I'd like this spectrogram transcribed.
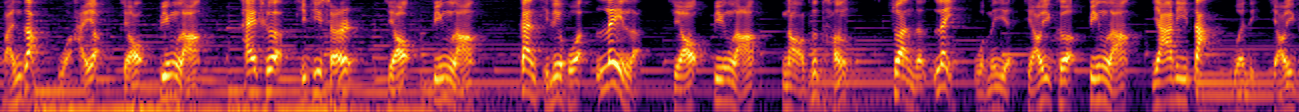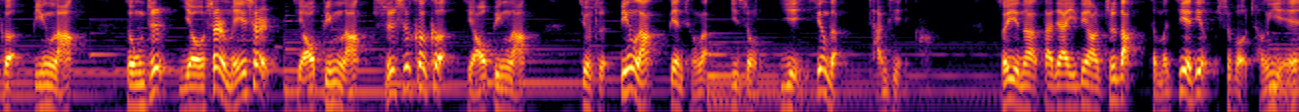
烦躁，我还要嚼槟榔，开车提提神儿嚼槟榔，干体力活累了嚼槟榔，脑子疼。赚的累，我们也嚼一颗槟榔；压力大，我得嚼一颗槟榔。总之，有事儿没事儿嚼槟榔，时时刻刻嚼槟榔，就是槟榔变成了一种隐性的产品啊。所以呢，大家一定要知道怎么界定是否成瘾。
